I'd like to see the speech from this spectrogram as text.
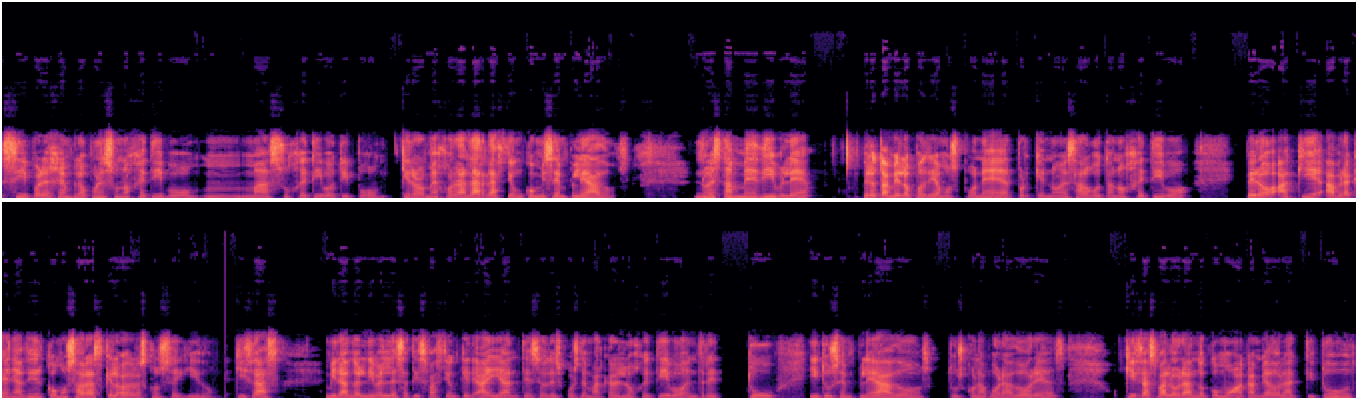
Si, por ejemplo, pones un objetivo mm, más subjetivo, tipo, quiero mejorar la relación con mis empleados, no es tan medible, pero también lo podríamos poner porque no es algo tan objetivo, pero aquí habrá que añadir cómo sabrás que lo habrás conseguido. Quizás mirando el nivel de satisfacción que hay antes o después de marcar el objetivo entre tú y tus empleados, tus colaboradores, quizás valorando cómo ha cambiado la actitud,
